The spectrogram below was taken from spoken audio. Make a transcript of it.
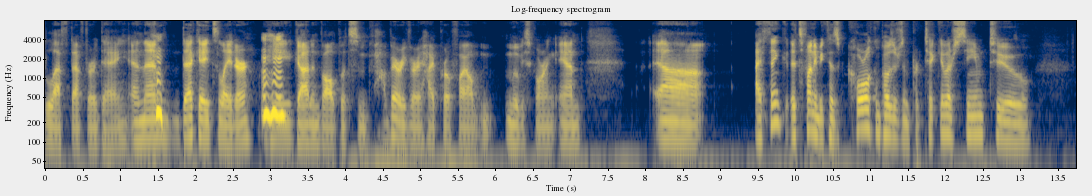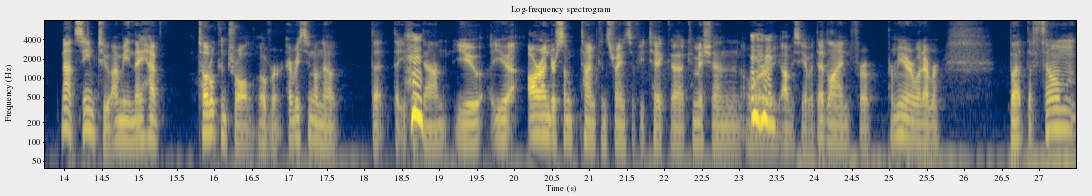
left after a day, and then decades later Mm-hmm. he got involved with some very very high profile m- movie scoring, and uh, I think it's funny because choral composers in particular seem to not seem to. I mean, they have total control over every single note that, that you Hmm. put down. You you are under some time constraints if you take a commission or Mhm. obviously you have a deadline for a premiere or whatever. But the film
